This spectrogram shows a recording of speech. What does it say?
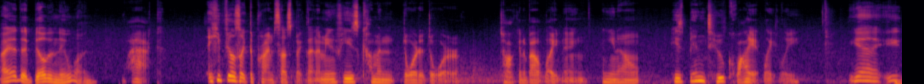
I had to build a new one. Whack. He feels like the prime suspect then. I mean, if he's coming door to door talking about lightning, you know, he's been too quiet lately. Yeah, he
